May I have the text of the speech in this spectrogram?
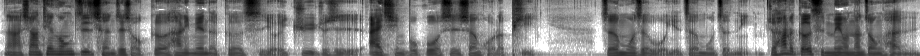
那像《天空之城》这首歌，它里面的歌词有一句就是“爱情不过是生活的皮，折磨着我也折磨着你”，就他的歌词没有那种很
